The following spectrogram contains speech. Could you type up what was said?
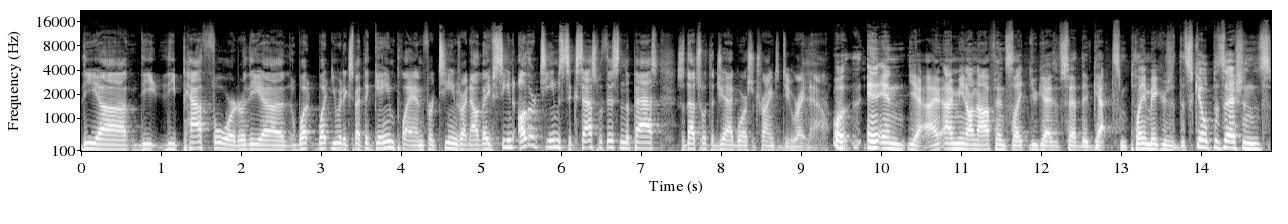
the uh, the the path forward or the uh, what what you would expect the game plan for teams right now. They've seen other teams' success with this in the past, so that's what the Jaguars are trying to do right now. Well, and, and yeah, I, I, mean on offense, like you guys have said, they've got some playmakers at the skilled possessions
